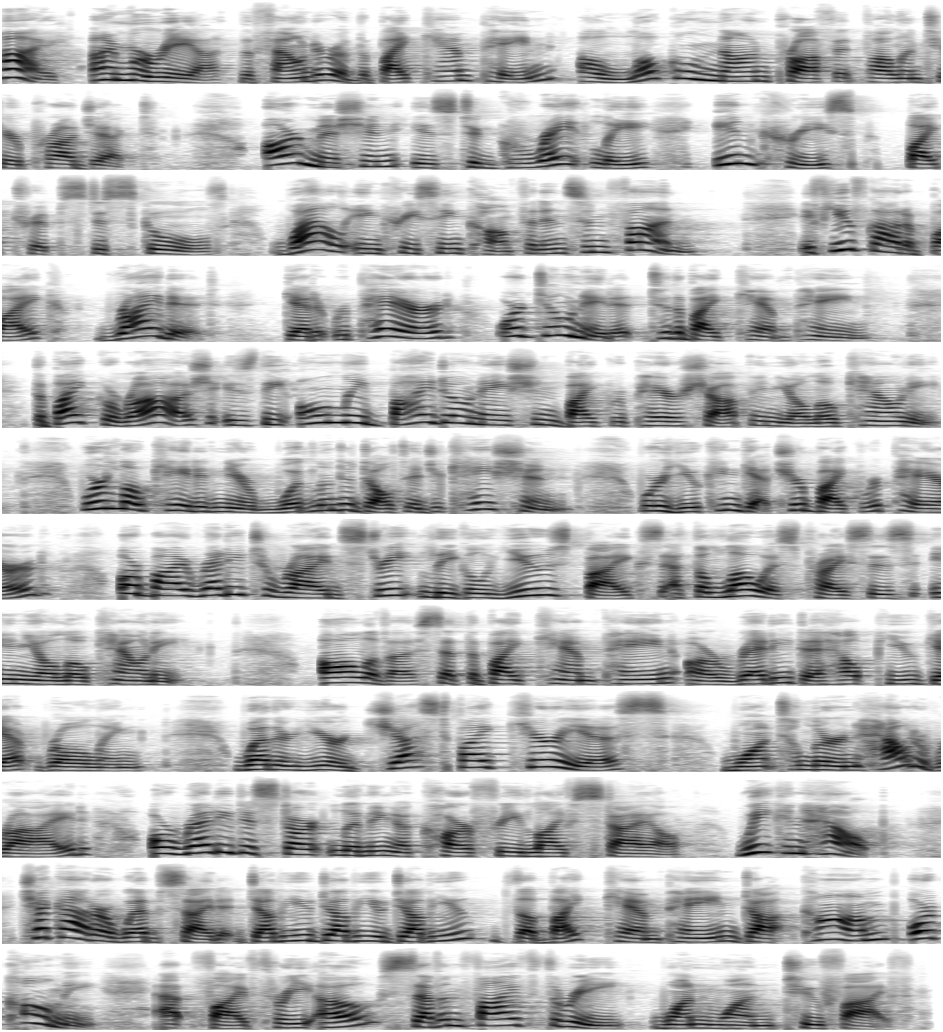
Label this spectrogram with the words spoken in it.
Hi, I'm Maria, the founder of the Bike Campaign, a local nonprofit volunteer project. Our mission is to greatly increase bike trips to schools while increasing confidence and fun. If you've got a bike, ride it, get it repaired, or donate it to the Bike Campaign. The Bike Garage is the only by donation bike repair shop in Yolo County. We're located near Woodland Adult Education, where you can get your bike repaired or buy ready to ride street legal used bikes at the lowest prices in Yolo County. All of us at the Bike Campaign are ready to help you get rolling. Whether you're just bike curious, want to learn how to ride, or ready to start living a car-free lifestyle, we can help. Check out our website at www.thebikecampaign.com or call me at 530 753 1125.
